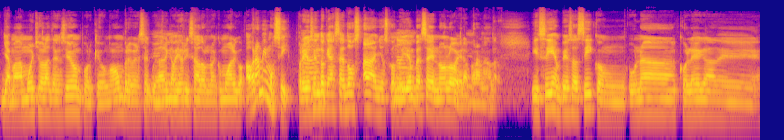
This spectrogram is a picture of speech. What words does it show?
Llamaba mucho la atención porque un hombre verse cuidar el cabello rizado no es como algo. Ahora mismo sí, pero yo siento que hace dos años, cuando yo empecé, no lo era para nada. Y sí, empiezo así con una colega de.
